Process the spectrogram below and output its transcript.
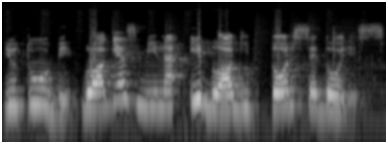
YouTube, Blog Yasmina e Blog Torcedores.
